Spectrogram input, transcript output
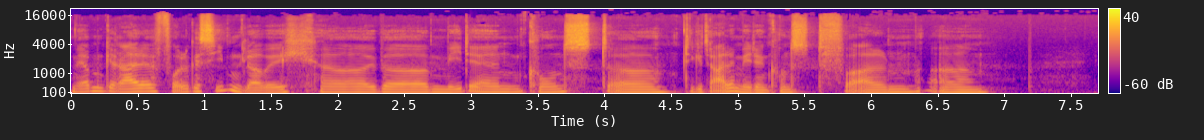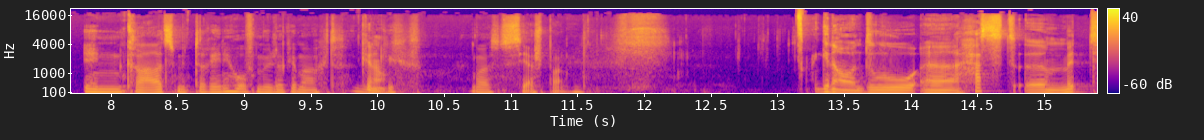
wir haben gerade Folge 7, glaube ich, äh, über Medienkunst, äh, digitale Medienkunst vor allem äh, in Graz mit der Rene Hofmüller gemacht. Genau. Wirklich war sehr spannend. Genau, du äh, hast mit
